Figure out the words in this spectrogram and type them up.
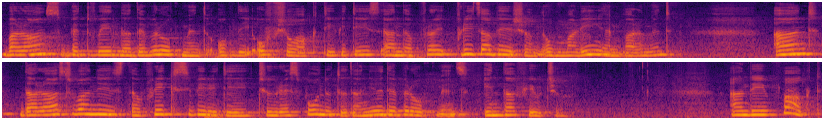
balance between the development of the offshore activities and the pre preservation of marine environment. And the last one is the flexibility to respond to the new developments in the future. And in fact,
